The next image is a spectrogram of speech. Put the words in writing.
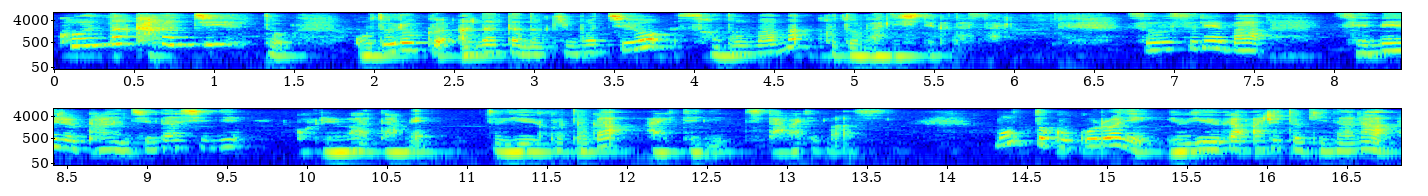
こんな感じ？と驚くあなたの気持ちをそのまま言葉にしてください。そうすれば責める感じなしにこれはダメということが相手に伝わります。もっと心に余裕がある時なら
